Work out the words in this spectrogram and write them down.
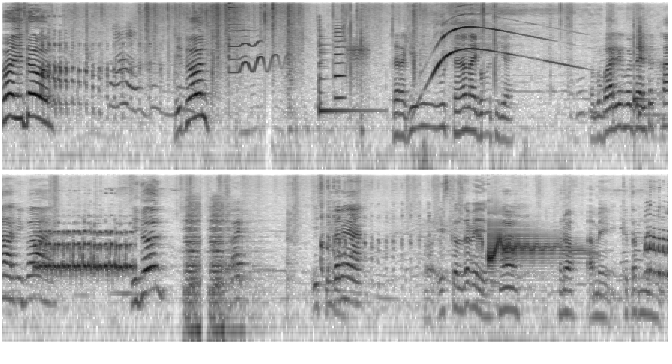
ও ঈদুল ঈদুল সারা কি উঠছে না নাই ঘুম থেকে ওকে বাড়ির মধ্যে তো খারাপই পায় ঈদুল স্কুল যাবে না স্কুল যাবে হ্যাঁ র আমি কিতাব নিয়ে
